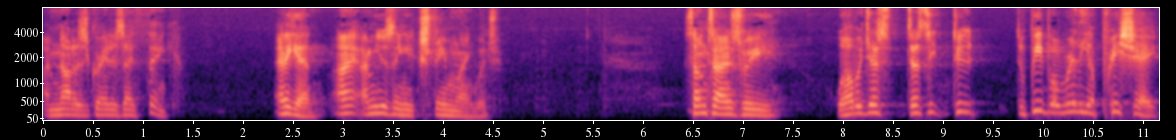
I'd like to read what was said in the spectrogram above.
I'm not as great as I think. And again, I, am using extreme language. Sometimes we, well, we just, does he, do, do people really appreciate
